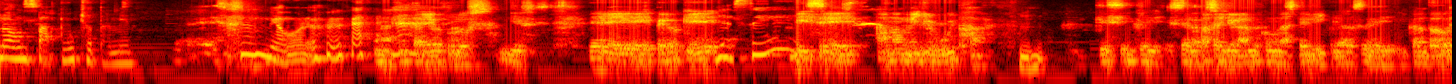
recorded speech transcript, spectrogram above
Law un papucho también. Mi amor. Una gente por los dioses. Eh, pero que dice I'm a major whipper. Que siempre se la pasa llorando con las películas eh, y con todo.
